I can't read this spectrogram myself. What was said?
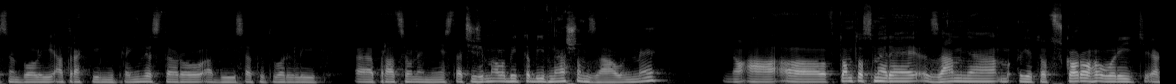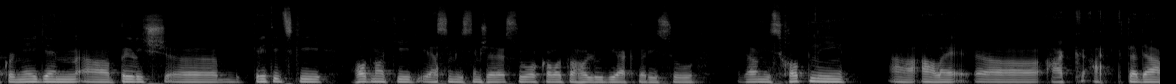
sme boli atraktívni pre investorov, aby sa tu tvorili e, pracovné miesta. Čiže malo by to byť v našom záujme, No a v tomto smere za mňa je to skoro hovoriť, ako nejdem príliš e, byť kritický, hodnotiť. Ja si myslím, že sú okolo toho ľudia, ktorí sú veľmi schopní, ale e, ak, ak teda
